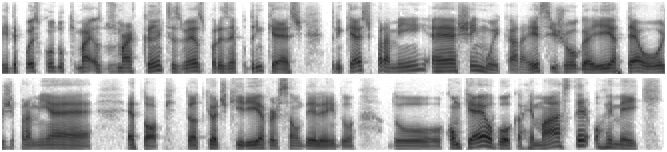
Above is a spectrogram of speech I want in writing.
e depois, quando o que mais, dos marcantes mesmo, por exemplo, Dreamcast. Dreamcast, para mim, é Shenmue, cara. Esse jogo aí, até hoje, para mim, é, é top. Tanto que eu adquiri a versão dele aí do, do. Como que é, o Boca? Remaster ou remake?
